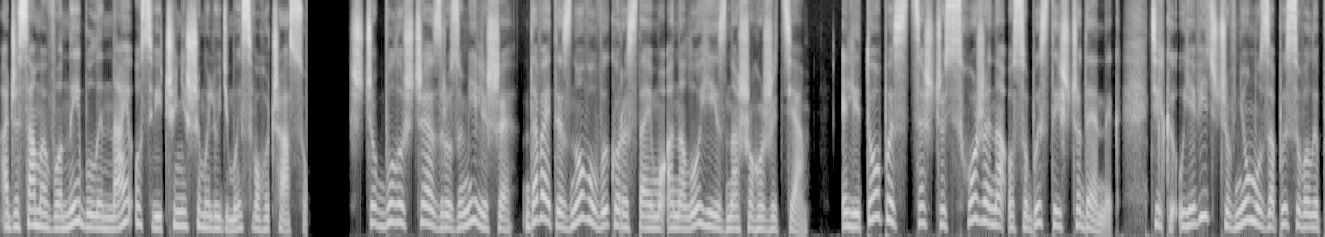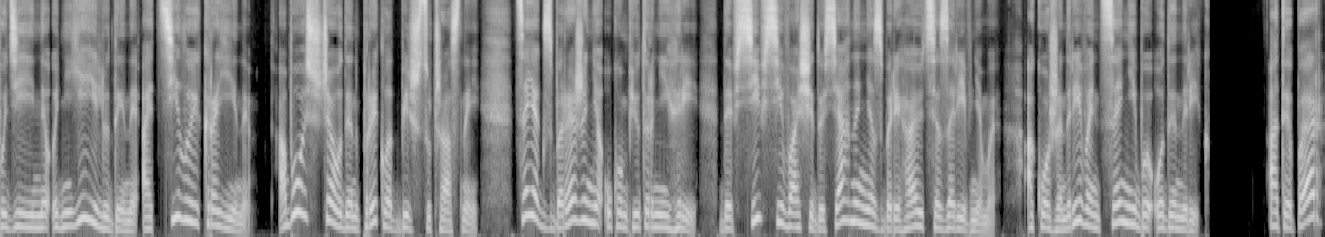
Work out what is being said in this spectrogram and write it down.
адже саме вони були найосвіченішими людьми свого часу. Щоб було ще зрозуміліше, давайте знову використаємо аналогії з нашого життя. Літопис – це щось схоже на особистий щоденник, тільки уявіть, що в ньому записували події не однієї людини, а цілої країни. Або ось ще один приклад більш сучасний. Це як збереження у комп'ютерній грі, де всі-всі ваші досягнення зберігаються за рівнями, а кожен рівень – це ніби один рік. А тепер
